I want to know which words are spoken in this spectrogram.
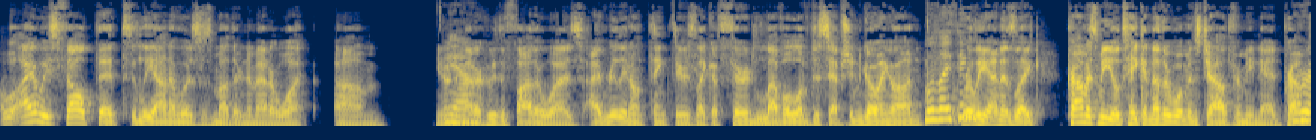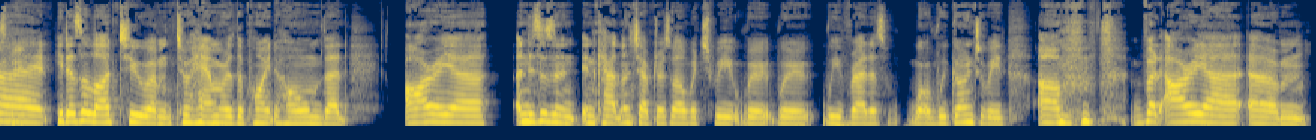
Well, I always felt that Lyanna was his mother, no matter what. Um, you know, Yeah. no matter who the father was. I really don't think there's like a third level of deception going on. Well, I think where Lyanna's like, "Promise me you'll take another woman's child for me, Ned. Promise me." right. He does a lot to um to hammer the point home that Arya, and this is in in Catelyn's chapter as well, which we we we we've read as well. We're going to read. Um, but Arya um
